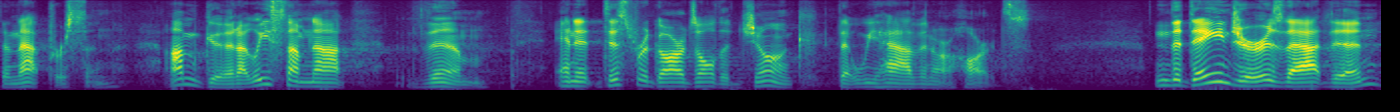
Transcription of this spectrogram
than that person. I'm good. At least I'm not them. And it disregards all the junk that we have in our hearts. And the danger is that then,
